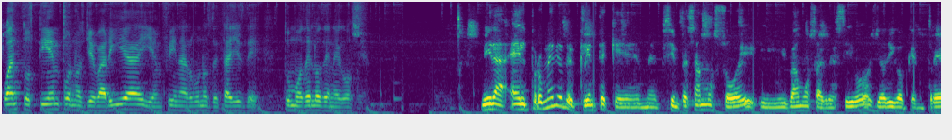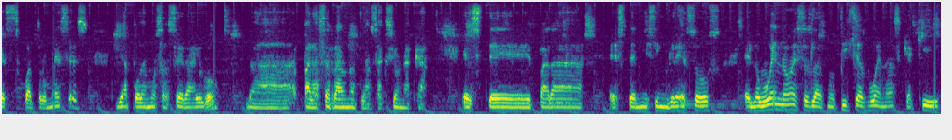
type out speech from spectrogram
¿Cuánto tiempo nos llevaría? Y en fin, algunos detalles de tu modelo de negocio. Mira, el promedio del cliente que si empezamos hoy y vamos agresivos, yo digo que en tres, cuatro meses ya podemos hacer algo para cerrar una transacción acá. Este, para este, mis ingresos, eh, lo bueno, esas son las noticias buenas, que aquí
